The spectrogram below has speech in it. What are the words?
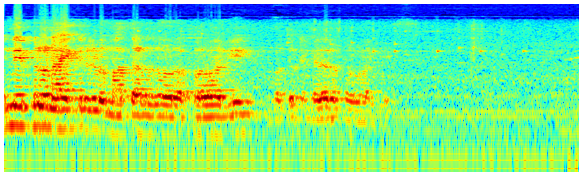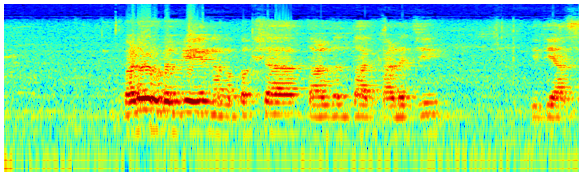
ಇನ್ನಿಬ್ರು ನಾಯಕರುಗಳು ಮಾತಾಡಿದವರ ಪರವಾಗಿ ಮತ್ತು ನಿಮ್ಮೆಲ್ಲರ ಪರವಾಗಿ. ಬಡವರ ಬಗ್ಗೆ ನಮ್ಮ ಪಕ್ಷ ತಾಳ್ದಂತ ಕಾಳಜಿ, ಇತಿಹಾಸ,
